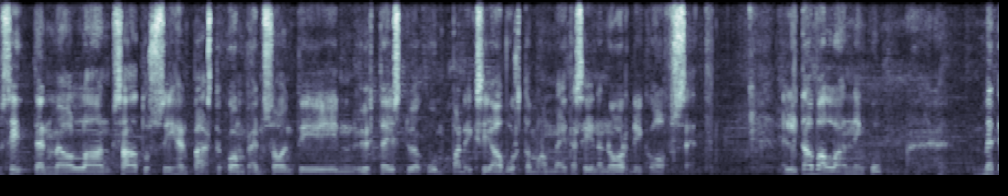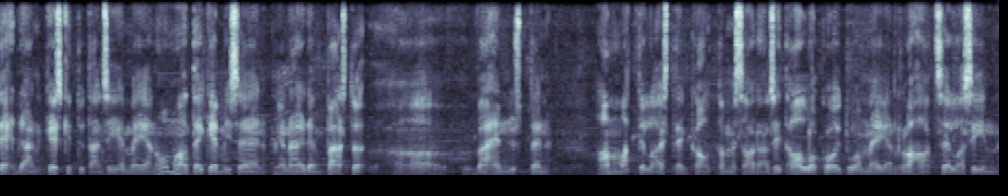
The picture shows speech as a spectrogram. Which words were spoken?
sitten me ollaan saatu siihen päästökompensointiin yhteistyökumppaniksi avustamaan meitä siinä Nordic Offset. Eli tavallaan niin kuin me tehdään, keskitytään siihen meidän omaan tekemiseen ja näiden päästövähennysten ammattilaisten kautta me saadaan sitten allokoitua meidän rahat sellaisiin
